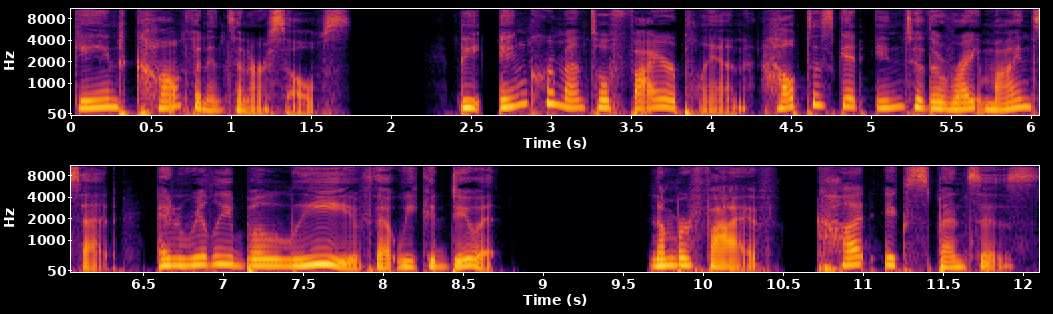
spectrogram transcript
gained confidence in ourselves. The incremental fire plan helped us get into the right mindset and really believe that we could do it. Number five, cut expenses.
